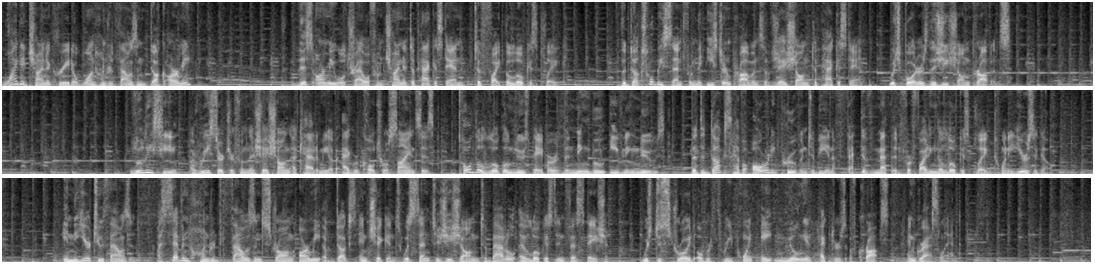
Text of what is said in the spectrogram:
Why did China create a 100,000 duck army? This army will travel from China to Pakistan to fight the locust plague. The ducks will be sent from the eastern province of Zhejiang to Pakistan, which borders the Xizang province. Lu Lixi, a researcher from the Zhejiang Academy of Agricultural Sciences, told the local newspaper, the Ningbo Evening News, that the ducks have already proven to be an effective method for fighting the locust plague 20 years ago. In the year 2000, a 700,000 strong army of ducks and chickens was sent to Xizang to battle a locust infestation, which destroyed over 3.8 million hectares of crops and grassland.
